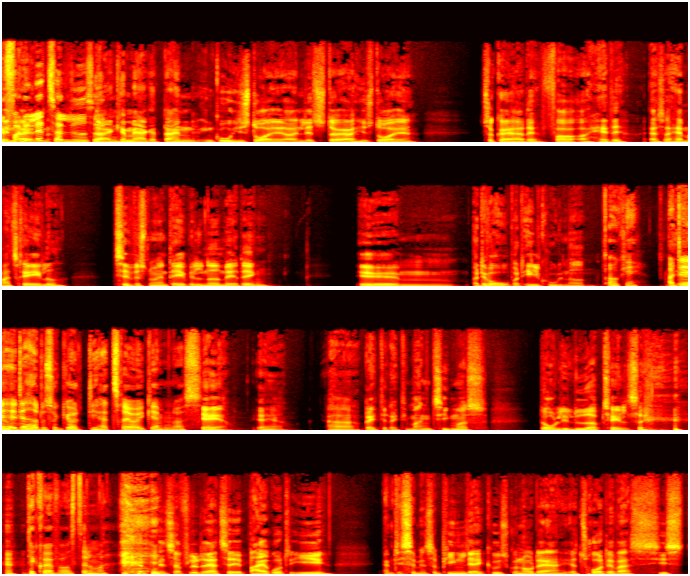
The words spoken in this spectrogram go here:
Men får det jeg, lidt til at lyde sådan. Når jeg kan mærke, at der er en, en god historie, og en lidt større historie, så gør jeg det for at have det, altså have materialet til, hvis nu en dag vil noget med det, ikke? Øhm, og det var Robert helt cool med. Okay. Og det, øhm, det havde du så gjort de her tre år igennem også? Ja, ja. ja, ja. Jeg har rigtig, rigtig mange timers dårlig lydoptagelse. det kunne jeg forestille mig. Men så flyttede jeg til Beirut i... Jamen, det er simpelthen så pinligt, jeg ikke kan huske, hvornår det er. Jeg tror, det var sidste...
